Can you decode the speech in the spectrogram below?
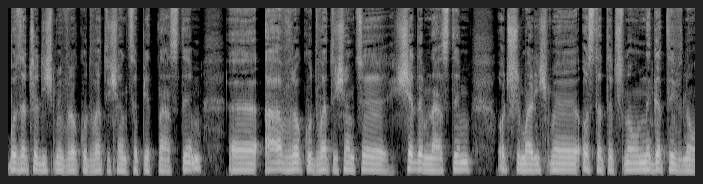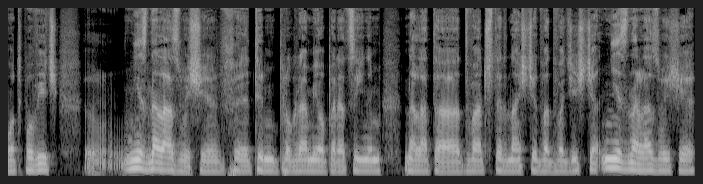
bo zaczęliśmy w roku 2015, a w roku 2017 otrzymaliśmy ostateczną negatywną odpowiedź. Nie znalazły się w tym programie operacyjnym na lata 2014-2020, nie znalazły się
